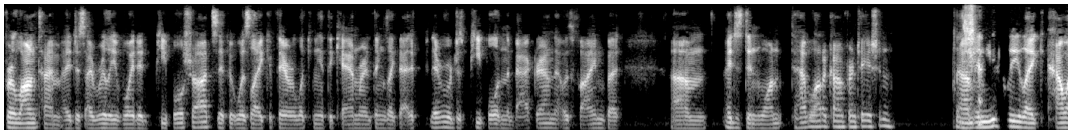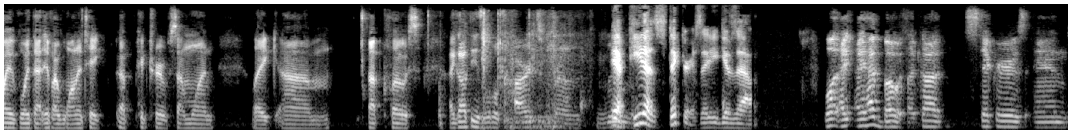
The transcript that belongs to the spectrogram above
for a long time, I just I really avoided people shots. If it was like if they were looking at the camera and things like that, if there were just people in the background, that was fine, but um, I just didn't want to have a lot of confrontation. Um, and usually, like how I avoid that, if I want to take a picture of someone, like um, up close, I got these little cards from. Yeah, Pete has stickers that he gives out. Well, I, I have both. I've got stickers and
